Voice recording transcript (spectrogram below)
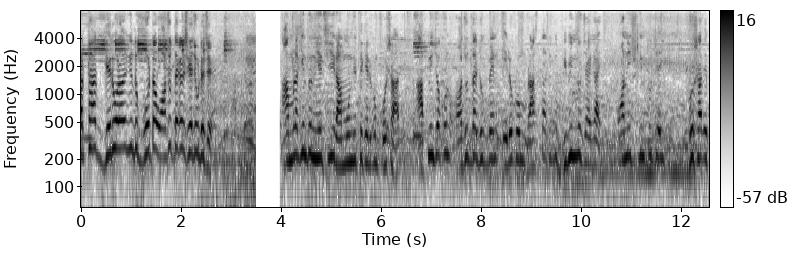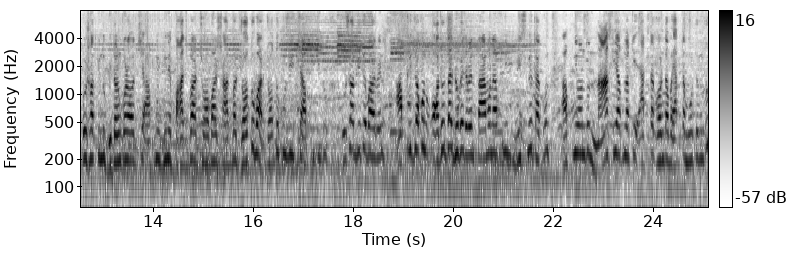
অর্থাৎ গেরুয়া কিন্তু গোটা অযোধ্যা এখানে সেজে উঠেছে। আমরা কিন্তু নিয়েছি রাম মন্দির থেকে এরকম প্রসাদ। আপনি যখন অযোধ্যায় ঢুকবেন, এরকম রাস্তা কিন্তু বিভিন্ন জায়গায় অনেক কিন্তু যেই প্রসাদে প্রসাদ কিন্তু বিতরণ করা হচ্ছে। আপনি দিনে পাঁচবার, ছবার, সাতবার, যতবার, যত খুশি ইচ্ছে আপনি কিন্তু প্রসাদ দিতে পারবেন। আপনি যখন অযোধ্যায় ঢুকে যাবেন, তার মানে আপনি নিশ্চিন্ত থাকুন। আপনি অন্তত না খেয়ে আপনাকে একটা ঘণ্টা বা একটা মুহূর্ত কিন্তু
